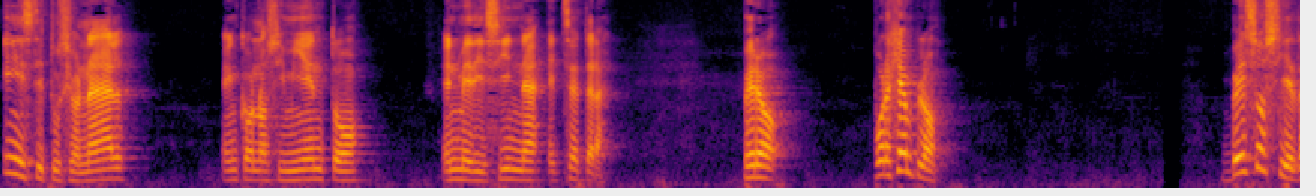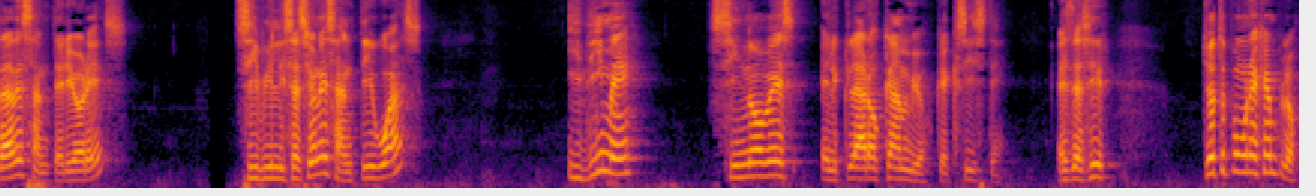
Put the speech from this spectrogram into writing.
institucional, en conocimiento, en medicina, etc. Pero, por ejemplo, ¿ves sociedades anteriores, civilizaciones antiguas? Y dime si no ves el claro cambio que existe. Es decir, yo te pongo un ejemplo.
